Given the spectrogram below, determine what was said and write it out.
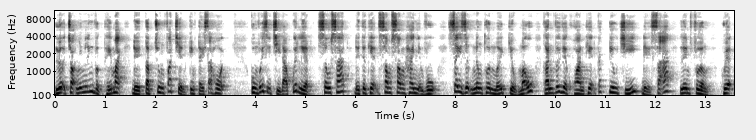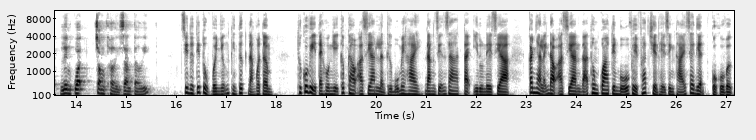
lựa chọn những lĩnh vực thế mạnh để tập trung phát triển kinh tế xã hội. Cùng với sự chỉ đạo quyết liệt, sâu sát để thực hiện song song hai nhiệm vụ, xây dựng nông thôn mới kiểu mẫu gắn với việc hoàn thiện các tiêu chí để xã lên phường, huyện lên quận trong thời gian tới. Xin được tiếp tục với những tin tức đáng quan tâm. Thưa quý vị, tại hội nghị cấp cao ASEAN lần thứ 42 đang diễn ra tại Indonesia, các nhà lãnh đạo ASEAN đã thông qua tuyên bố về phát triển hệ sinh thái xe điện của khu vực.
